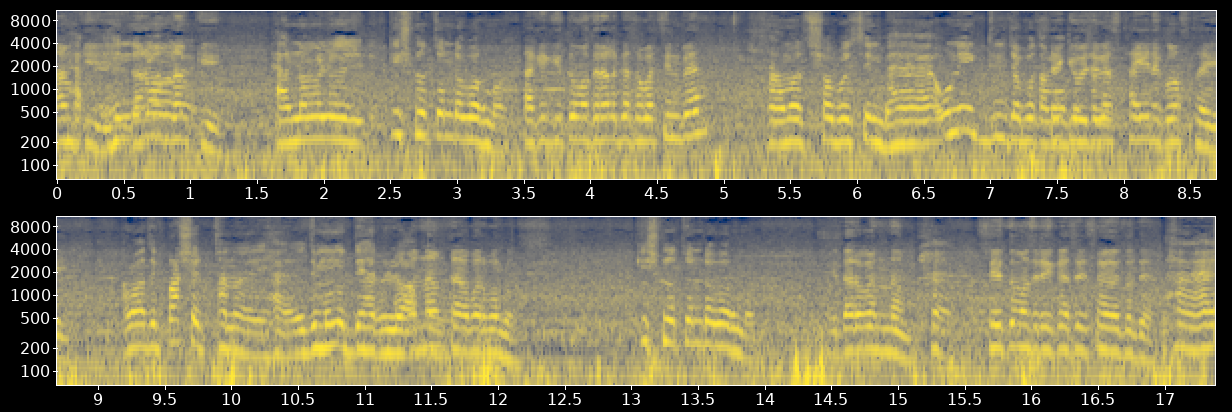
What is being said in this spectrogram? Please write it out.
নাম কি? হিন্দু নাম কি? হ্যাঁ নাম হলো কৃষ্ণচন্দ্র বর্মন। তাকে কি তোমাদের এলাকা সবাই চিনবে? আমার সবাই চিনবে হ্যাঁ অনেক দিন যাবত সে কি ওই জায়গায় স্থায়ী না গস্থায়ী? আমাদের পাশের থানায় হ্যাঁ এই যে মনুদ্দিহার হলো আমার নামটা আবার বলো। কৃষ্ণচন্দ্র বর্মন। দারোগার নাম? হ্যাঁ। সে তোমাদের এই কাছে সহায়তা দেয়? হ্যাঁ হ্যাঁ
